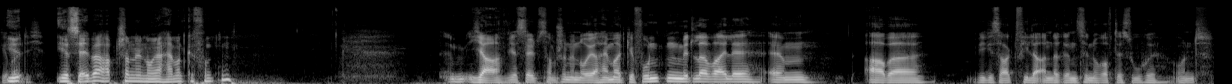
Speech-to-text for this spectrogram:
Ihr, gewaltig. ihr selber habt schon eine neue Heimat gefunden? Ähm, Ja, wir selbst haben schon eine neue Heimat gefunden mittlerweile, ähm, aber wie gesagt, viele anderen sind noch auf der Suche und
